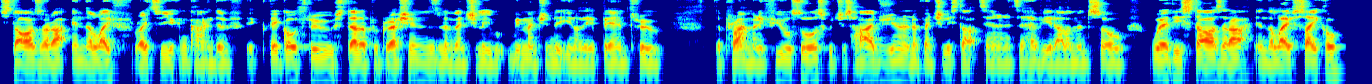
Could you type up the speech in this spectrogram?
stars are at in their life, right? So you can kind of they go through stellar progressions and eventually we mentioned that you know they burn through the primary fuel source, which is hydrogen, and eventually start turning into heavier elements. So where these stars are at in the life cycle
